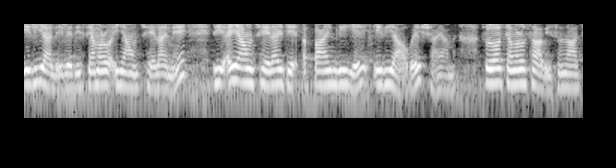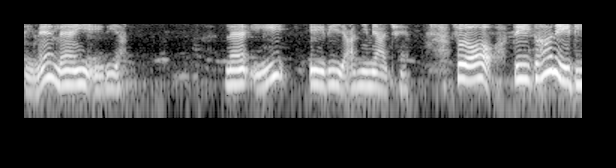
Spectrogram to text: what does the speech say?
area လေးပဲဒီဆင်မတော်အယောင်ချဲလိုက်မယ်ဒီအယောင်ချဲလိုက်တဲ့အပိုင်းလေးရဲ့ area ကိုပဲရှာရမယ်ဆိုတော့ဆင်မတော်စပြီးစဉ်းစားကြည့်မယ်လမ်းဤ area လမ်းဤ area ညမြချင်းဆိုတော့ဒီကနေဒီ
